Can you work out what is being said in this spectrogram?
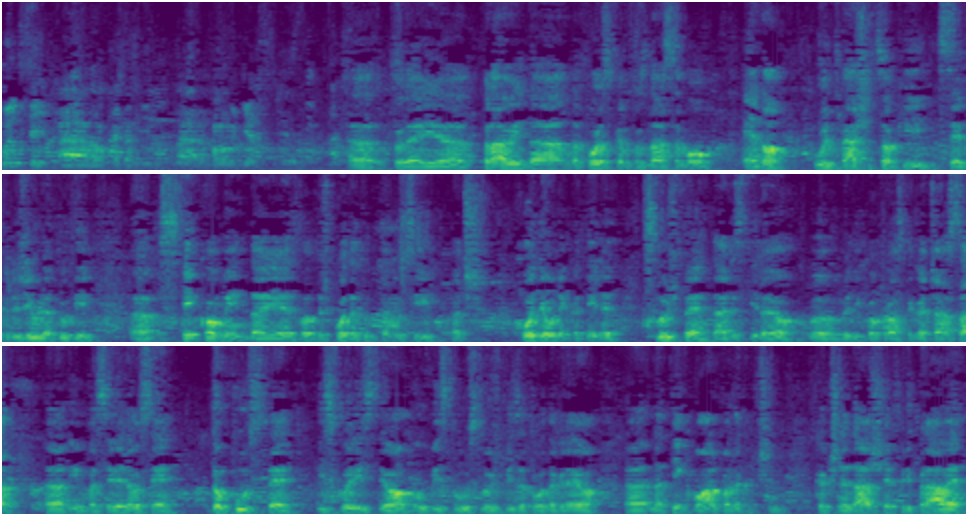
we'll, see uh, what happens in uh, following years. Uh, torej, uh, pravi, da na Polskem pozna samo eno ultrašico, ki se preživlja tudi s tekom in da je zelo težko, da tudi tam vsi pač hodijo v nekatere službe, da riskirajo veliko prostega časa uh, in pa seveda vse dopuste izkoristijo v bistvu v službi za to, da grejo uh, na tekmo ali pa na kakšen, kakšne daljše priprave.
